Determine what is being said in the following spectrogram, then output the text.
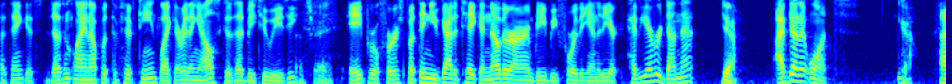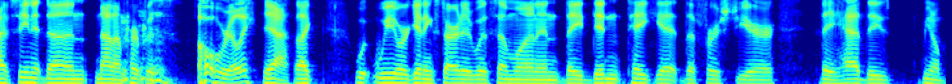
I think it doesn't line up with the 15th like everything else because that'd be too easy. That's right. April 1st, but then you've got to take another RMD before the end of the year. Have you ever done that? Yeah. I've done it once. Yeah. I've seen it done not on purpose. Oh, really? yeah, like w- we were getting started with someone and they didn't take it the first year. They had these, you know,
